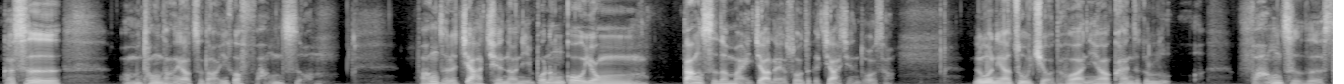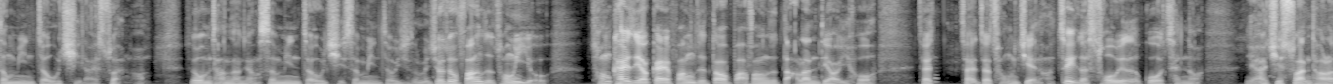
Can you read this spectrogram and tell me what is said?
可是我们通常要知道，一个房子哦，房子的价钱呢，你不能够用当时的买价来说这个价钱多少。如果你要住久的话，你要看这个路。房子的生命周期来算啊，所以我们常常讲生命周期，生命周期什么？就是房子从有从开始要盖房子到把房子打烂掉以后，再再再重建啊，这个所有的过程哦，你要去算它的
